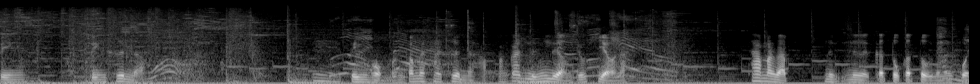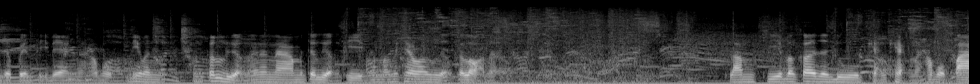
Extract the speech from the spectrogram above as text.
ปิงปิงขึ้นเหรอปิงผมมันก็ไม่ค่อยขึ้นนะครับ มันก็เหลืองๆเขียวๆนะ ถ้ามันแบบ หนึบหนืดกระตุกกระตุกเนี่ยมันควรจะเป็นสีแดงนะครับผมนี่มันมันก็เหลืองนะนานๆมันจะเหลืองทีมันไม่ใช่ว่าเหลืองตลอดนะลำคีบแล้วก็จะดูแข็งๆนะครับผมปลา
